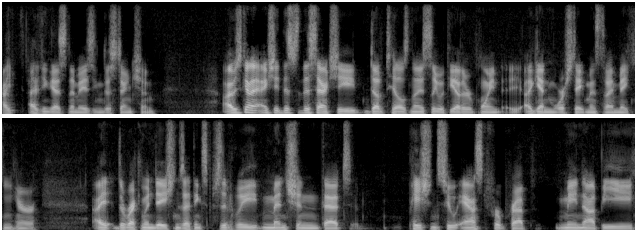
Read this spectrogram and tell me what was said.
I, I think that's an amazing distinction. I was going to actually this this actually dovetails nicely with the other point. Again, more statements that I'm making here. I, the recommendations I think specifically mention that patients who ask for PrEP may not be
